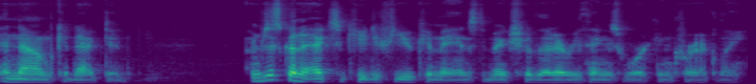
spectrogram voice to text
And now I'm connected. I'm just going to execute a few commands to make sure that everything's working correctly.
